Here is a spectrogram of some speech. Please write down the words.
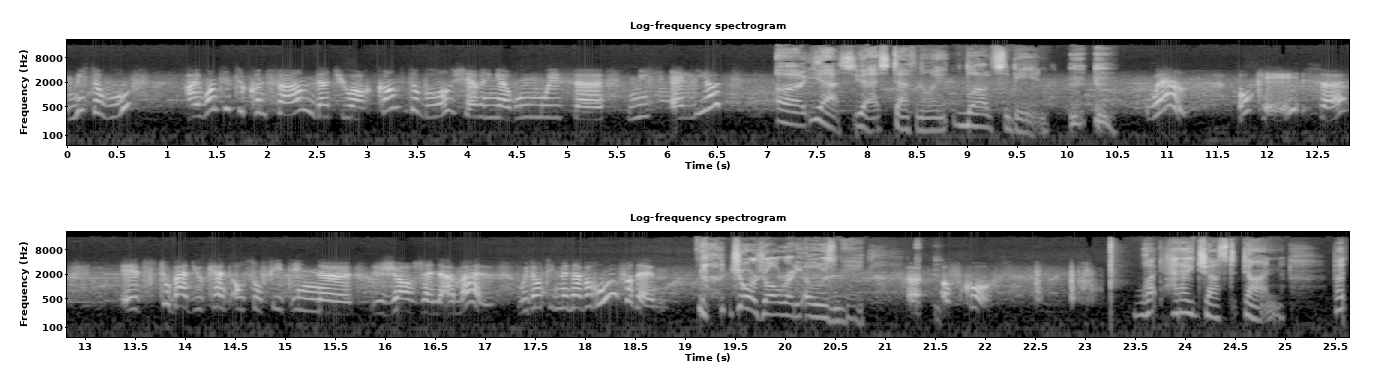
Mr. Wolfe? I wanted to confirm that you are comfortable sharing a room with uh, Miss Eliot? Uh, yes, yes, definitely. Love Sabine. well, okay, sir. It's too bad you can't also fit in uh, George and Amal. We don't even have a room for them. George already owes me. Uh, of course. What had I just done? But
